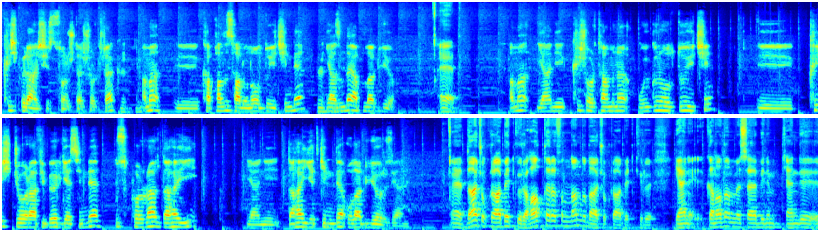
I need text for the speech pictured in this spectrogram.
kış branşı sonuçta short track ama e, kapalı salon olduğu için de yazında yapılabiliyor. Evet. Ama yani kış ortamına uygun olduğu için e, kış coğrafi bölgesinde bu sporlar daha iyi yani daha yetkinde olabiliyoruz yani. Evet daha çok rağbet görüyor. Halk tarafından da daha çok rağbet görüyor. Yani Kanada'nın mesela benim kendi e,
